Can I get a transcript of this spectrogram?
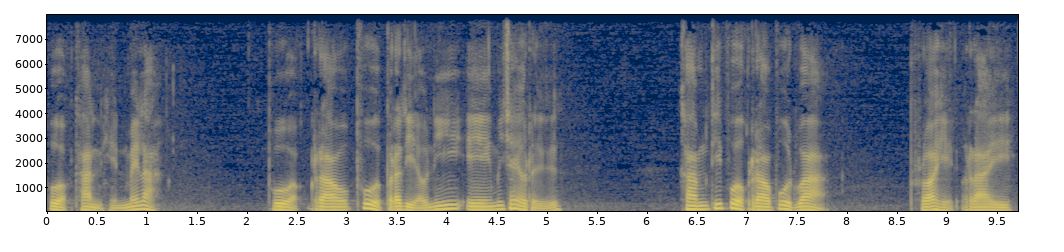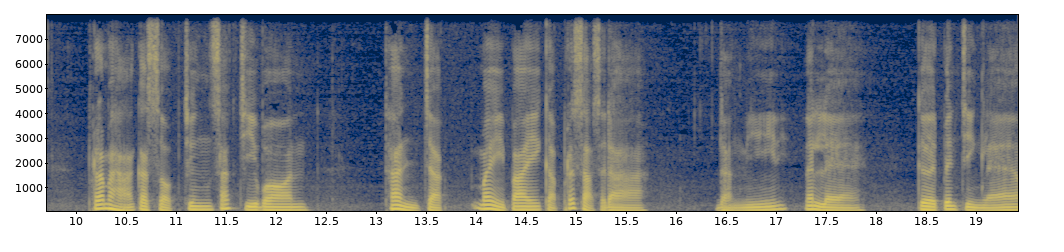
พวกท่านเห็นไหมล่ะ พวกเราพูดประเดี๋ยวนี้เองไม่ใช่หรือคำที่พวกเราพูดว่า เพราะเหตุไร พระมหากัสสบจึงซักจีวรท่านจักไม่ไปกับพระศาสดา ดังนี้นั่นแล เกิดเป็นจริงแล้ว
